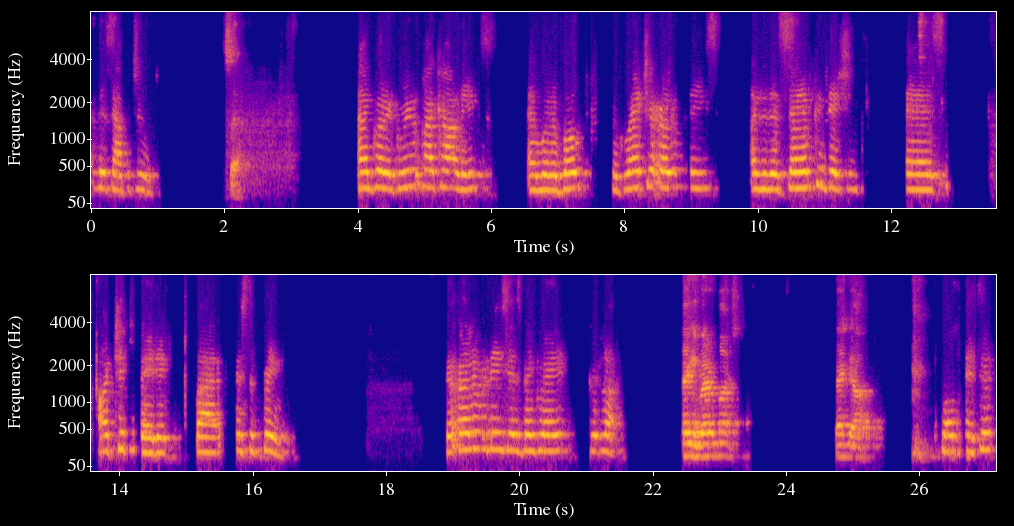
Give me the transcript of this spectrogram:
of this opportunity. Sir. I'm going to agree with my colleagues and we will vote to grant your early release under the same conditions as articulated by Mr. Freeman. The early release has been great. Good luck. Thank you very much. Thank y'all. So, is it,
